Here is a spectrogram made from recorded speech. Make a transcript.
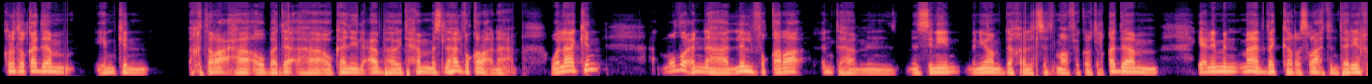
كرة القدم يمكن اخترعها أو بدأها أو كان يلعبها ويتحمس لها الفقراء نعم. ولكن موضوع أنها للفقراء انتهى من من سنين من يوم دخل الاستثمار في كرة القدم. يعني من ما أتذكر صراحة تاريخ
